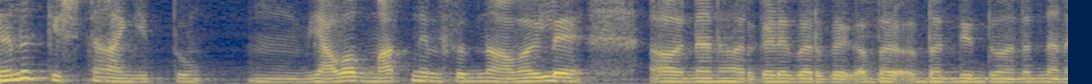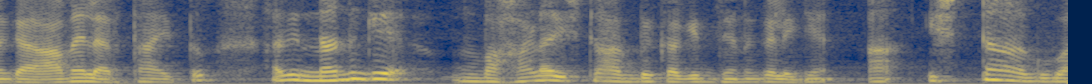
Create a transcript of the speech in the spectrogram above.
ಜನಕ್ಕಿಷ್ಟ ಆಗಿತ್ತು. ಯಾವಾಗ ಮಾತು ನಿಲ್ಸಿದ್ನ ಆವಾಗಲೇ ನಾನು ಹೊರಗಡೆ ಬರ್ಬೇಕು ಬಂದಿದ್ದು ಅನ್ನೋದು ನನಗೆ ಆಮೇಲೆ ಅರ್ಥ ಆಯಿತು. ಹಾಗೆ ನನಗೆ ಬಹಳ ಇಷ್ಟ ಆಗಬೇಕಾಗಿದ್ದ ಜನಗಳಿಗೆ, ಆ, ಇಷ್ಟ ಆಗುವ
